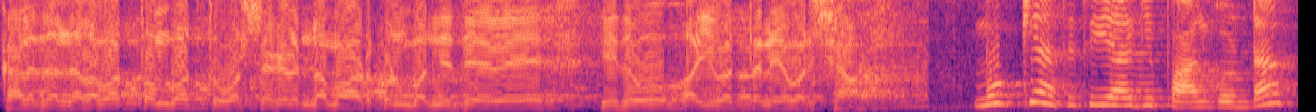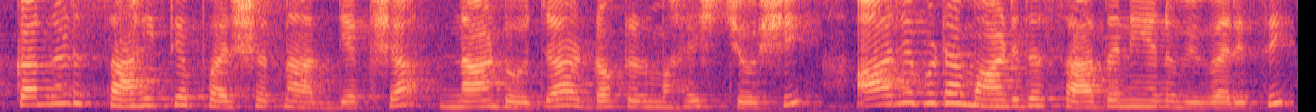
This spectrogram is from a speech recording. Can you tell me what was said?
ಕಳೆದ ನಲವತ್ತೊಂಬತ್ತು ವರ್ಷಗಳಿಂದ ಮಾಡಿಕೊಂಡು ಬಂದಿದ್ದೇವೆ. ಇದು ಐವತ್ತನೇ ವರ್ಷ. ಮುಖ್ಯ ಅತಿಥಿಯಾಗಿ ಪಾಲ್ಗೊಂಡ ಕನ್ನಡ ಸಾಹಿತ್ಯ ಪರಿಷತ್ನ ಅಧ್ಯಕ್ಷ ನಾಡೋಜ ಡಾಕ್ಟರ್ ಮಹೇಶ್ ಜೋಶಿ ಆರ್ಯಭಟ ಮಾಡಿದ ಸಾಧನೆಯನ್ನು ವಿವರಿಸಿ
